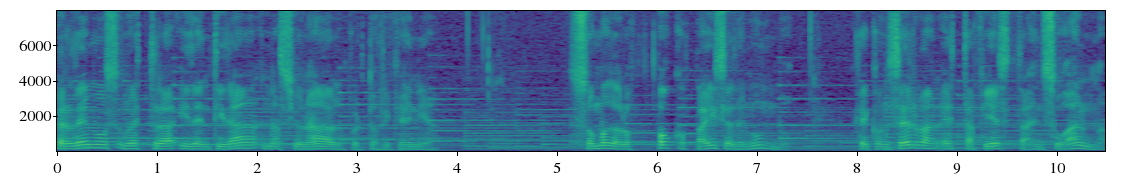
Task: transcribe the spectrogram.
Perdemos nuestra identidad nacional puertorriqueña. Somos de los pocos países del mundo que conservan esta fiesta en su alma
